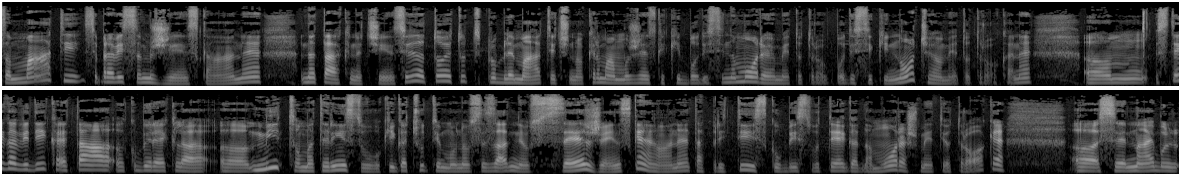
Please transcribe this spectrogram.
sem mati, se pravi, sem ženska ne, na tak način. Seveda to je tudi problematično, ker imamo ženske, ki bodi si ne morejo imeti otrok, bodi si ki nočejo imeti otroka. Um, z tega vidika je ta, kako bi rekla, uh, mit o materinstvu, materinstvu, ki ga čutimo na vse zadnje, vse ženske, ne, ta pritisk v bistvu tega, da moraš imeti otroke, uh, se najbolj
